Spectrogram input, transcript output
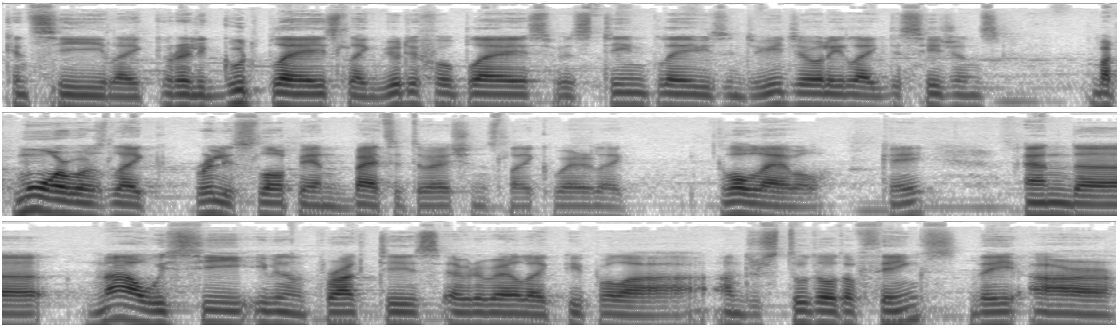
can see like really good plays, like beautiful plays with team play, with individually like decisions. But more was like really sloppy and bad situations, like where like low level. Okay, and uh, now we see even in practice everywhere like people are understood a lot of things. They are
